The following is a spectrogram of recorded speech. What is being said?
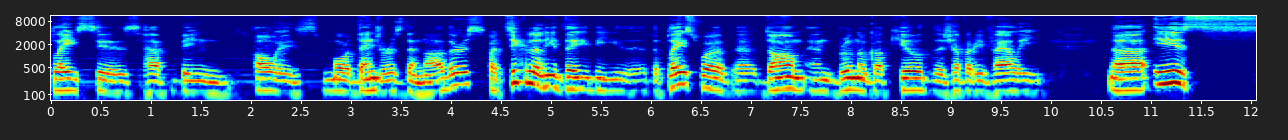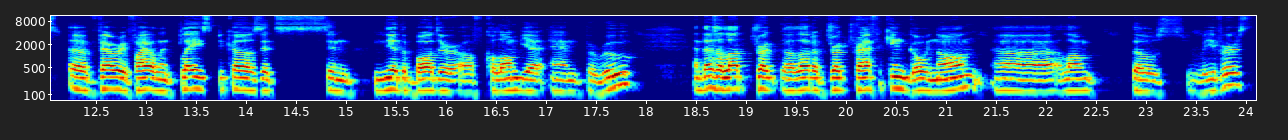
places have been always more dangerous than others. Particularly the the the place where uh, Dom and Bruno got killed, the Javari Valley, uh, is a very violent place because it's in near the border of Colombia and Peru and there's a lot drug a lot of drug trafficking going on uh, along those rivers.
